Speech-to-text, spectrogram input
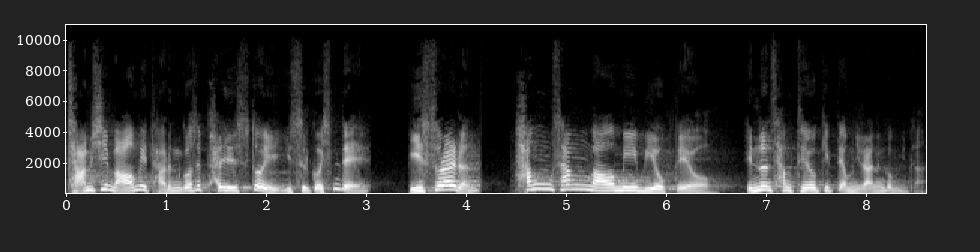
잠시 마음이 다른 곳에 팔릴 수도 있을 것인데 이스라엘은 항상 마음이 미혹되어 있는 상태였기 때문이라는 겁니다.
